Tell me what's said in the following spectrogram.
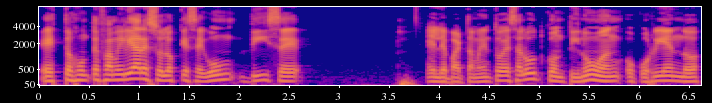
Estos juntes familiares son los que, según dice el Departamento de Salud, continúan ocurriendo,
